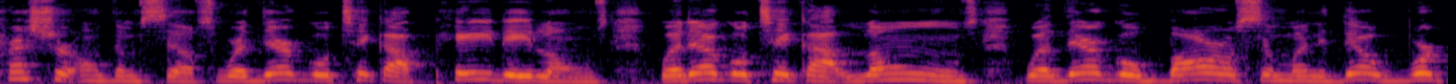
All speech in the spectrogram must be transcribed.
pressure on themselves where they're going to take out payday loans, where they'll go take out loans, where they'll go borrow some money. They'll work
